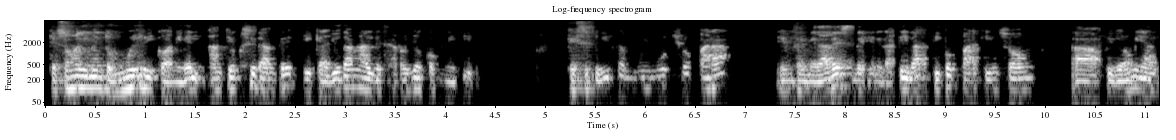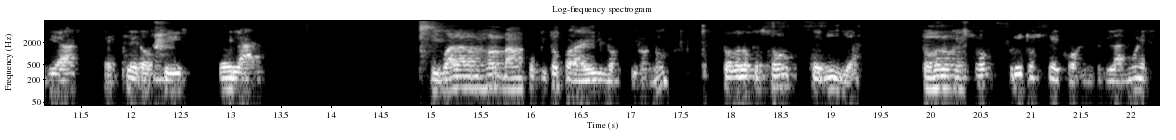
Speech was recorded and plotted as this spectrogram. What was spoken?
que son alimentos muy ricos a nivel antioxidante y que ayudan al desarrollo cognitivo, que se utilizan muy mucho para enfermedades degenerativas tipo Parkinson, ah, fibromialgias, esclerosis, ELA. igual a lo mejor va un poquito por ahí los tiros, ¿no? Todo lo que son semillas, todo lo que son frutos secos, la nuez,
